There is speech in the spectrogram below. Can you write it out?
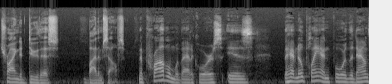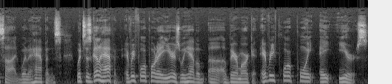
trying to do this by themselves? The problem with that, of course, is they have no plan for the downside when it happens, which is going to happen. Every 4.8 years, we have a, a bear market. Every 4.8 years.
